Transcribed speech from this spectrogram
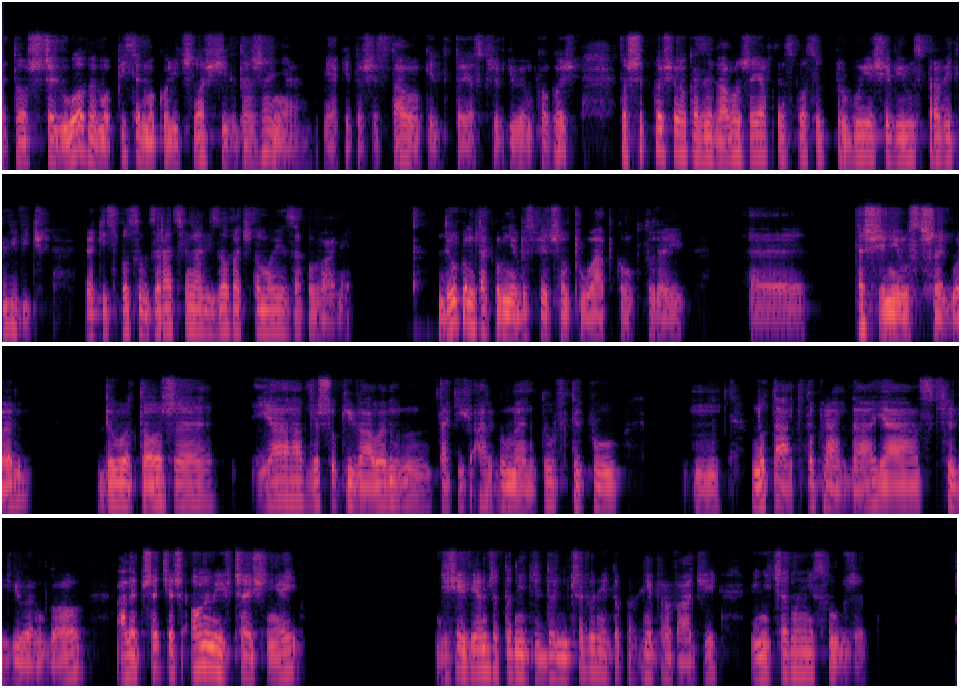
to szczegółowym opisem okoliczności zdarzenia, jakie to się stało, kiedy to ja skrzywdziłem kogoś, to szybko się okazywało, że ja w ten sposób próbuję siebie usprawiedliwić, w jakiś sposób zracjonalizować to moje zachowanie. Drugą taką niebezpieczną pułapką, której e, też się nie ustrzegłem, było to, że ja wyszukiwałem takich argumentów typu mm, no tak, to prawda, ja skrzywdziłem go, ale przecież on mi wcześniej, dzisiaj wiem, że to do niczego nie, do, nie prowadzi i niczemu nie służy.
